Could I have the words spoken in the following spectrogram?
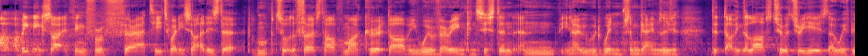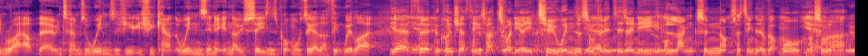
I think the exciting thing for, for our T20 side is that sort of the first half of my career at Derby, we were very inconsistent and, you know, we would win some games. I think the last two or three years, though, we've been right up there in terms of wins. If you if you count the wins in in those seasons, put them all together, I think we're like... Yeah, third in the country, I think. It's like 22 wins or something. Yeah, There's only Lancs and Notts, I think, that have got more yeah, or something like that.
